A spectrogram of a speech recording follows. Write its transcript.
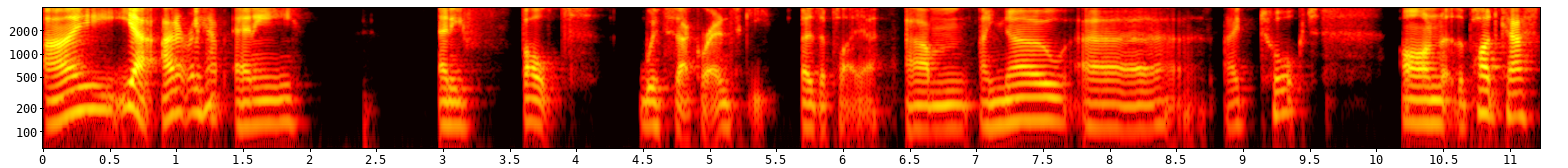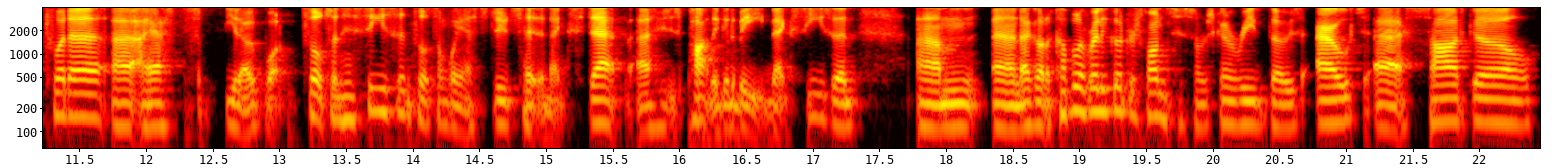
I yeah, I don't really have any any fault with Zach as a player. Um, I know uh, I talked on the podcast Twitter. Uh, I asked, you know, what thoughts on his season, thoughts on what he has to do to take the next step, uh, who's partly going to be next season. Um, and I got a couple of really good responses. So I'm just going to read those out. Uh, Sard Girl,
